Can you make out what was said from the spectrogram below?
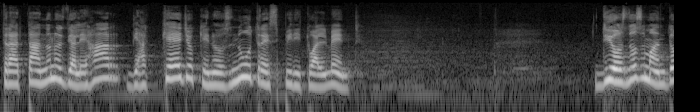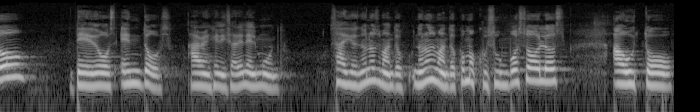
tratándonos de alejar de aquello que nos nutre espiritualmente. Dios nos mandó de dos en dos a evangelizar en el mundo. O sea, Dios no nos mandó, no nos mandó como cuzumbos solos, auto,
